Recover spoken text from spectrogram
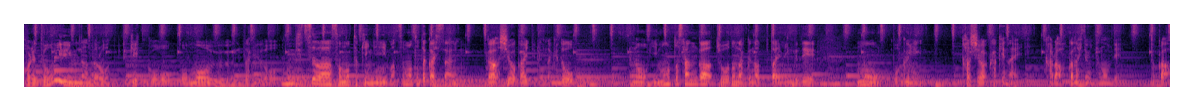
これどういう意味なんだろうって結構思うんだけど実はその時に松本隆さんが詩を書いてるんだけどの妹さんがちょうど亡くなったタイミングでもう僕に歌詞は書けないから他の人に頼んでとか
